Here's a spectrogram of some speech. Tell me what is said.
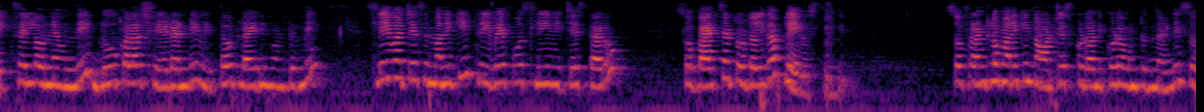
ఎక్సెల్లోనే ఉంది. బ్లూ కలర్ షేడ్ అండి వితౌట్ లైనింగ్ ఉంటుంది. స్లీవ్ వచ్చేసి మనకి త్రీ బై ఫోర్ స్లీవ్ ఇచ్చేస్తారు. సో బ్యాక్ సైడ్ టోటల్గా ప్లేన్ వస్తుంది. సో ఫ్రంట్లో మనకి నాట్ చేసుకోవడానికి కూడా ఉంటుందండి. సో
